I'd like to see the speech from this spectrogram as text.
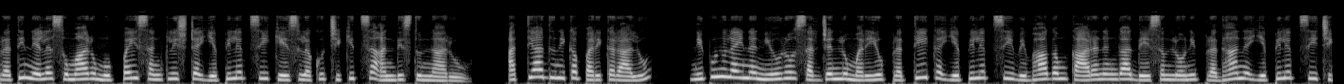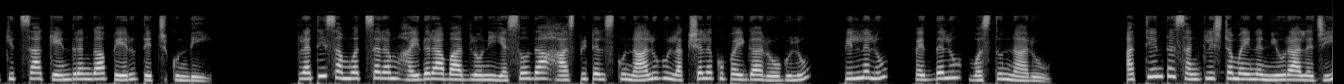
ప్రతి నెల సుమారు ముప్పై సంక్లిష్ట ఎపిలెప్సీ కేసులకు చికిత్స అందిస్తున్నారు. అత్యాధునిక పరికరాలు నిపుణులైన న్యూరో సర్జన్లు మరియు ప్రత్యేక ఎపిలెప్సీ విభాగం కారణంగా దేశంలోని ప్రధాన ఎపిలెప్సీ చికిత్సా కేంద్రంగా పేరు తెచ్చుకుంది. ప్రతి సంవత్సరం హైదరాబాద్లోని యశోదా హాస్పిటల్స్కు నాలుగు లక్షలకు పైగా రోగులు పిల్లలు పెద్దలు వస్తున్నారు. అత్యంత సంక్లిష్టమైన న్యూరాలజీ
